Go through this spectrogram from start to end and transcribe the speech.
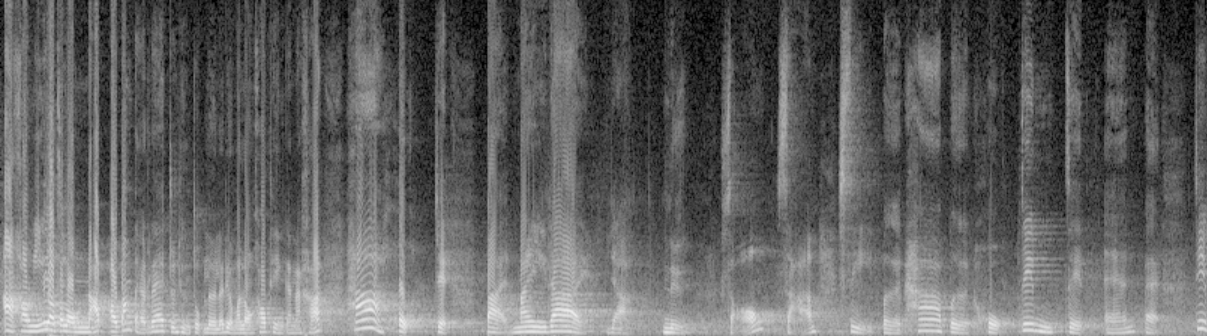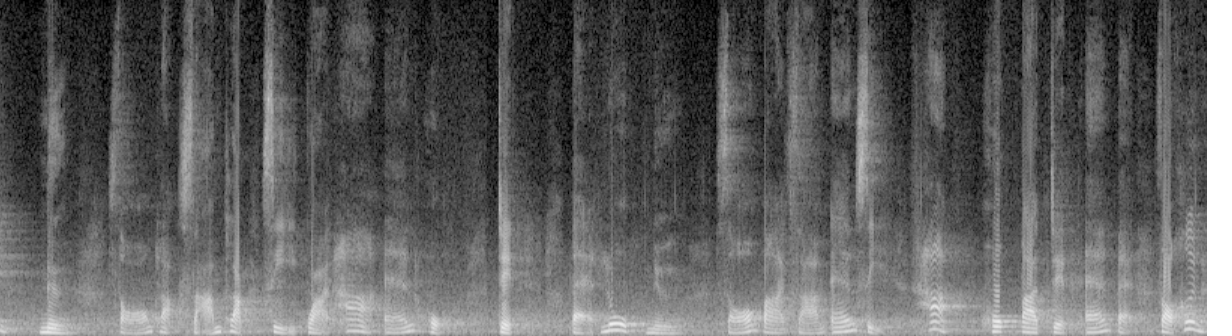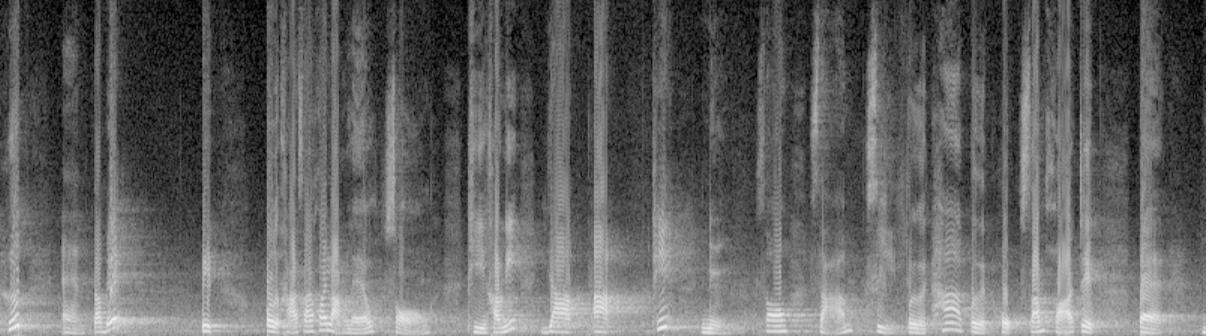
อะคราวนี้เราจะลองนับเอาตั้งแต่แรกจนถึงจบเลยแล้วเดี๋ยวมาลองเข้าเพลงกันนะคะ 5 6 7 ไปไม่ได้อยาก1 2 3 4เปิด5เปิด6จิ้ม7แอน8จิ้ม1 2ผลัก3ผลัก4กวาด5แอน6 7 8ลูก1 2ปาด3แอน4 5 6ปาด7แอน8สอกขึ้นฮึบแอนตะเบะ เปิดขาซ้ายควายหลังแล้ว 2 ทีคราวนี้อยากอะที่1 2 3 4 เปิด 5 เปิด 6 ซ้ำขวา 7 8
